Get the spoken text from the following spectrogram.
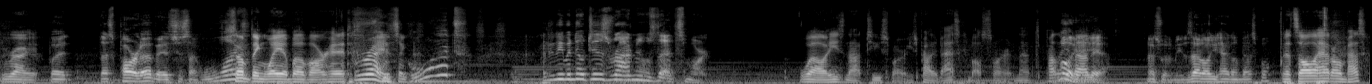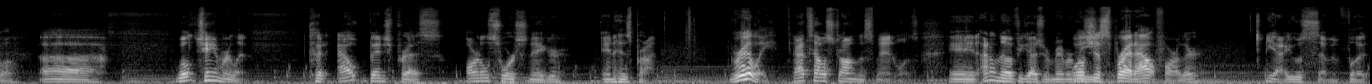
Right. but that's part of it. It's just like what? Something way above our head. Right. It's like what? I didn't even know Dennis Rodman was that smart. Well, he's not too smart. He's probably basketball smart, and that's probably Oh yeah, about yeah. it. That's what I mean. Is that all you had on basketball? That's all I had on basketball. Uh, Wilt Chamberlain could out bench press Arnold Schwarzenegger in his prime. Really? That's how strong this man was. And I don't know if you guys remember Well, me. it's just spread out farther. yeah, he was seven foot.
